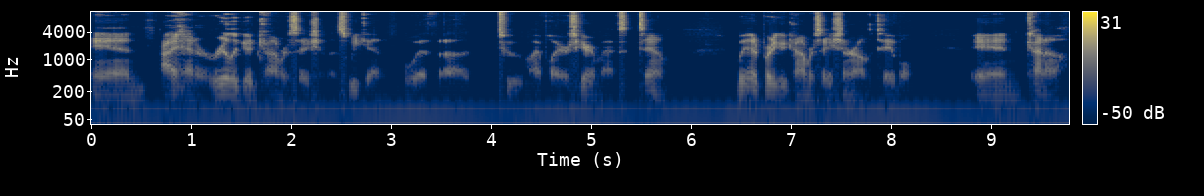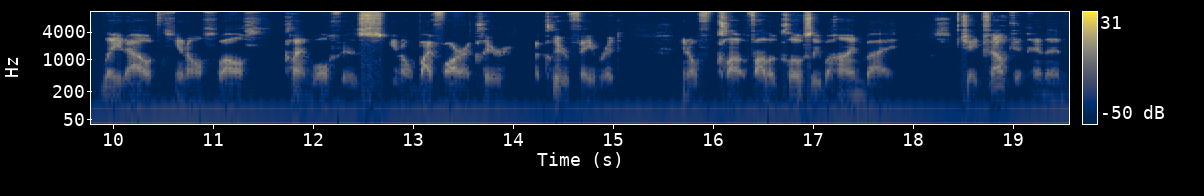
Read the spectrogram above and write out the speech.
and I had a really good conversation this weekend with uh, two of my players here, Max and Tim. We had a pretty good conversation around the table and kind of laid out, you know, while Clan Wolf is, you know, by far a clear a clear favorite, you know, cl- followed closely behind by Jade Falcon, and then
